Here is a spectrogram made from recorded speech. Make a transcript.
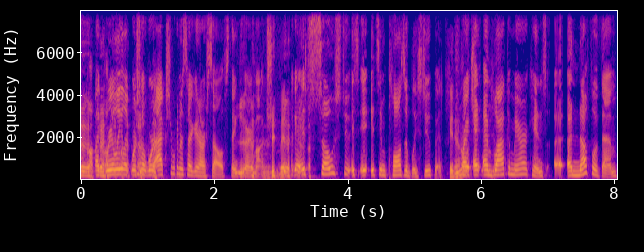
like really, like we're so we're actually we're going to segregate ourselves. Thank you very much. Okay, it's so stupid. It's, it- it's implausibly stupid, right? And, and black Americans, uh, enough of them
